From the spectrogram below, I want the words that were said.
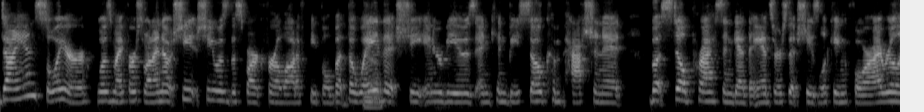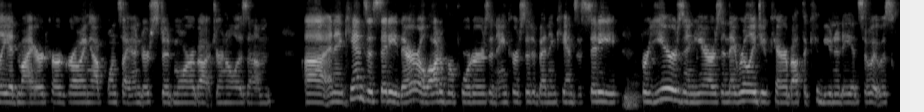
Diane Sawyer was my first one. I know she she was the spark for a lot of people, but the way yeah. that she interviews and can be so compassionate but still press and get the answers that she's looking for. I really admired her growing up once I understood more about journalism. Uh, and in Kansas City, there are a lot of reporters and anchors that have been in Kansas City yeah. for years and years, and they really do care about the community. And so it was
